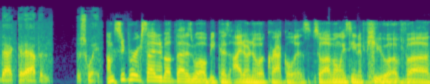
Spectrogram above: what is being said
That could happen. Just wait. I'm super excited about that as well because I don't know what Crackle is. So I've only seen a few of uh,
